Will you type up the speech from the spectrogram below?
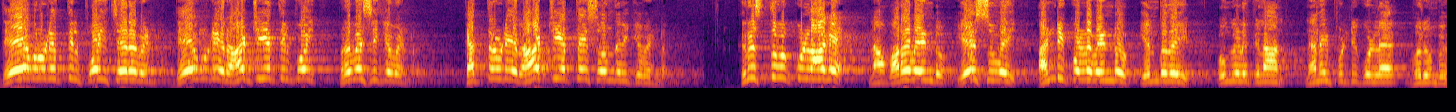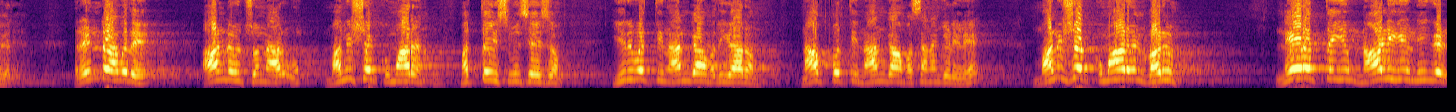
தேவனுடையத்தில் போய் சேர வேண்டும். தேவனுடைய ராஜ்யத்தில் போய் பிரவேசிக்க வேண்டும். கர்த்தருடைய ராஜ்யத்தை சுதந்திரிக்க வேண்டும். கிறிஸ்துவுக்குள்ளாக நாம் வர வேண்டும். இயேசுவை அண்டிக் கொள்ள வேண்டும் என்பதை உங்களுக்கு நான் நினைப்பூட்டிக் கொள்ள விரும்புகிறேன். இரண்டாவது ஆண்டவர் சொன்னார் உம் மனுஷகுமாரன். மத்தை சுவிசேஷம் இருபத்தி நான்காம் அதிகாரம் நாற்பத்தி நான்காம் வசனங்களிலே மனுஷகுமாரன் வரும் நேரத்தையும் நாளையும் நீங்கள்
